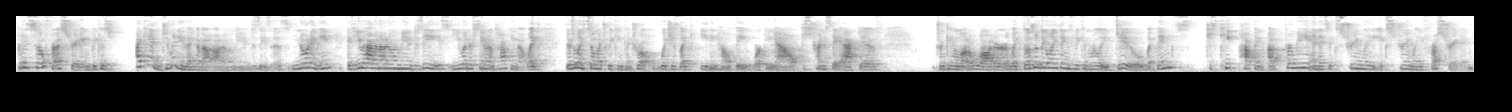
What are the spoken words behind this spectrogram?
But it's so frustrating because I can't do anything about autoimmune diseases. You know what I mean? If you have an autoimmune disease, you understand what I'm talking about. Like, there's only so much we can control, which is like eating healthy, working out, just trying to stay active, drinking a lot of water. Like, those are the only things we can really do. But things just keep popping up for me, and it's extremely, extremely frustrating.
